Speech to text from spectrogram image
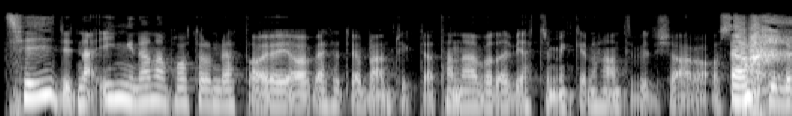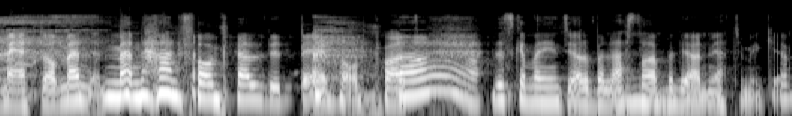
tidigt när ingen annan pratade om detta och jag vet att jag ibland tyckte att han överdrev jättemycket när han inte ville köra oss ja. kilometer. Men, men han var väldigt benhård på att ah. det ska man inte göra, belasta mm. miljön jättemycket.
